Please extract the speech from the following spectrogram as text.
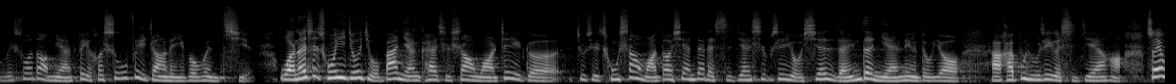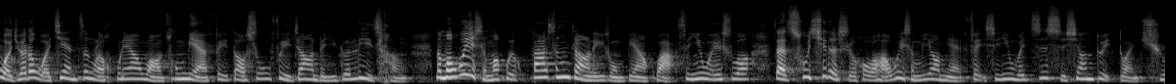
我们说到免费和收费这样的一个问题，我呢是从一九九八年开始上网，这个就是从上网到现在的时间，是不是有些人的年龄都要啊还不如这个时间哈？所以我觉得我见证了互联网从免费到收费这样的一个历程。那么为什么会发生这样的一种变化？是因为说在初期的时候哈，为什么要免费？是因为知识相对短缺。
